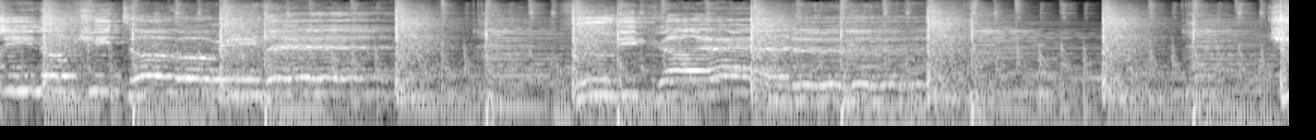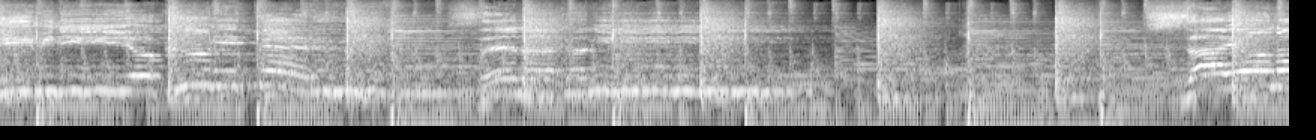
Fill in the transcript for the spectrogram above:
私の瞳で振り返る。君によく似てる。背中に。さよなら。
